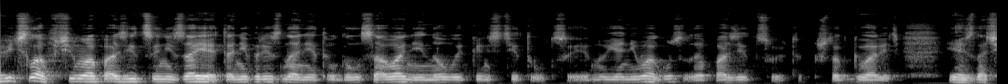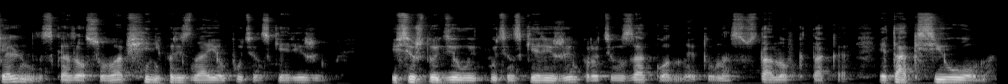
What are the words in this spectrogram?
Вячеслав, почему оппозиция не заявит о непризнании этого голосования и новой конституции? Ну, я не могу за оппозицию что-то говорить. Я изначально сказал, что мы вообще не признаем путинский режим. И все, что делает путинский режим, противозаконно. Это у нас установка такая. Это аксиома.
